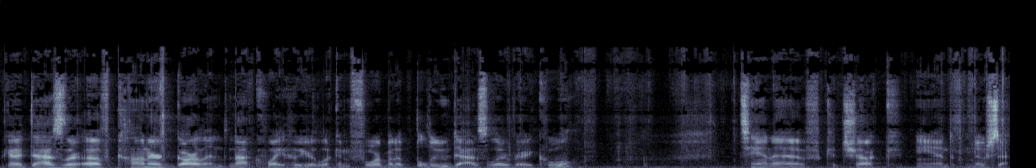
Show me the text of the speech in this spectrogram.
We got a Dazzler of Conor Garland. Not quite who you're looking for, but a blue Dazzler. Very cool. Tanev, Tkachuk, and Nosek.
